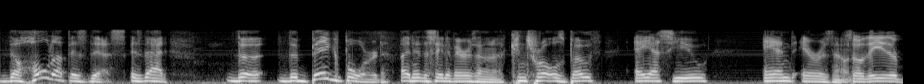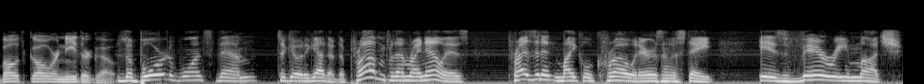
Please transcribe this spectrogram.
The holdup is this: is that the the big board in the state of Arizona controls both ASU and Arizona. So they either both go or neither go. The board wants them to go together. The problem for them right now is President Michael Crow at Arizona State is very much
